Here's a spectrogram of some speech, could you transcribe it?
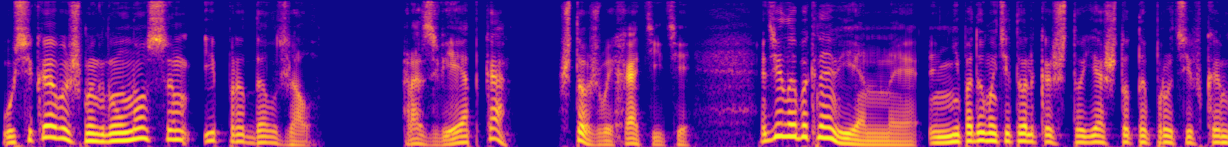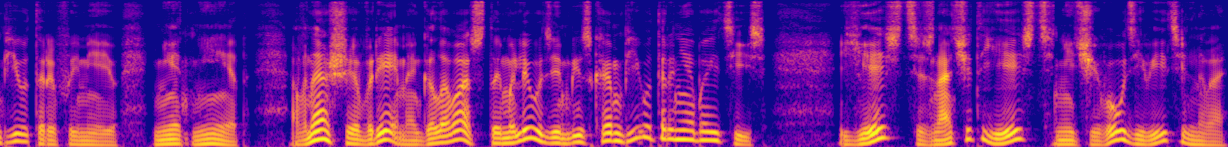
Усикава шмыгнул носом и продолжал. Разведка. Что ж вы хотите? Дело обыкновенное. Не подумайте только, что я что-то против компьютеров имею. Нет-нет. В наше время головастым людям без компьютера не обойтись. Есть, значит, есть. Ничего удивительного.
